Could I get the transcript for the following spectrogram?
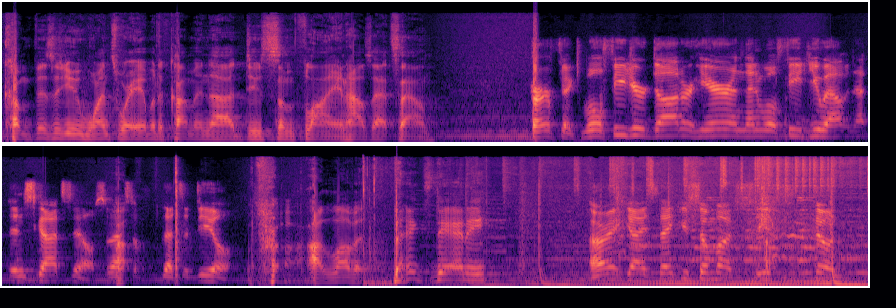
come visit you once we're able to come and uh, do some flying. How's that sound? Perfect. We'll feed your daughter here, and then we'll feed you out in Scottsdale. So that's a, that's a deal. I love it. Thanks, Danny. All right, guys. Thank you so much. See you soon.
